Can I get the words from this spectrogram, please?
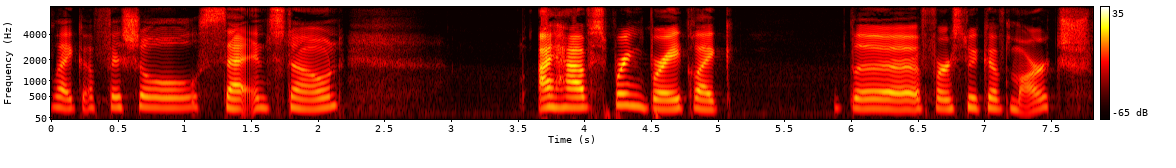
like official set in stone. I have spring break like the first week of March.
